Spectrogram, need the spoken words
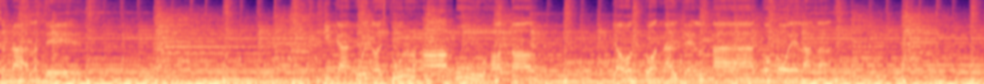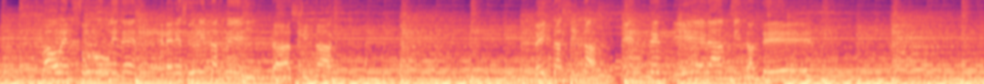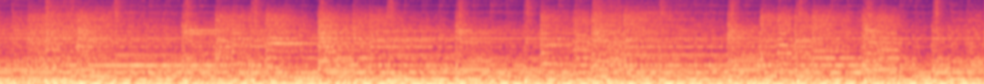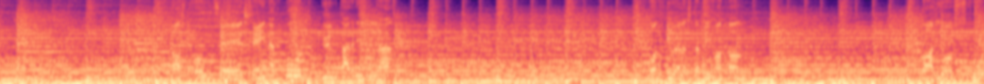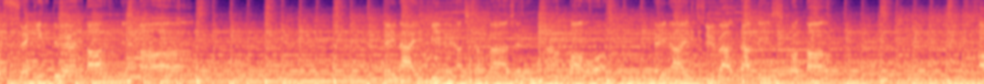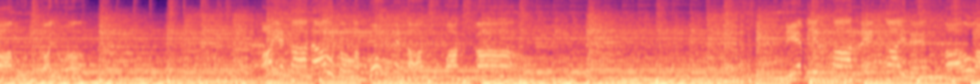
sä täällä teet? Ikään kuin ois turhaa puuhata ja ottoa näytelmää koko elämä. Mä olen surullinen, en edes yritä peittää sitä. Peittää sitä, auta. Vaan joskus sekin työn tarvitaan. Ei näin pimeästä pääse yhtään paloa, ei näin syvältä virtaa renkaiden alla.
